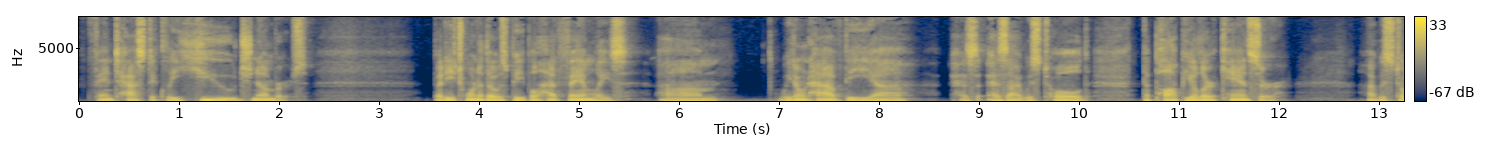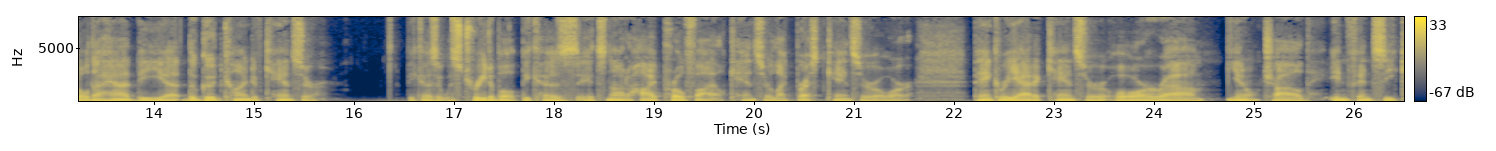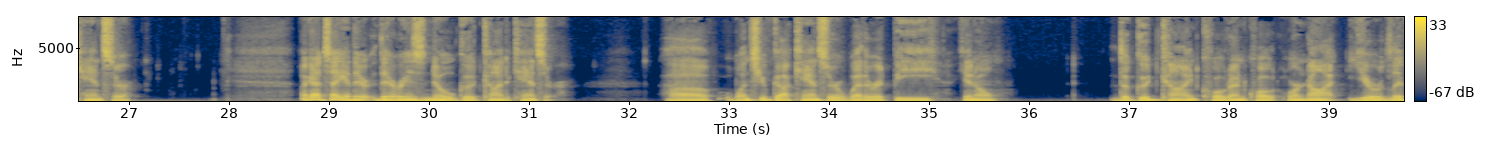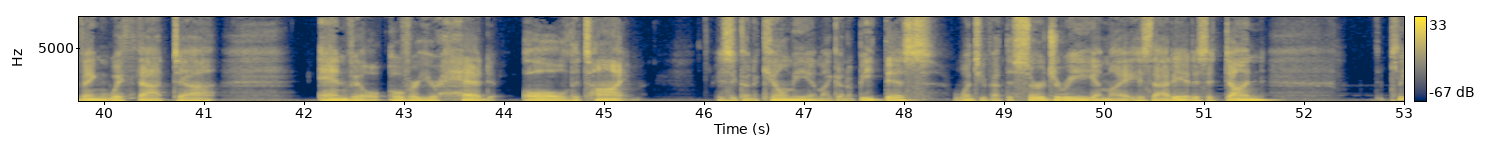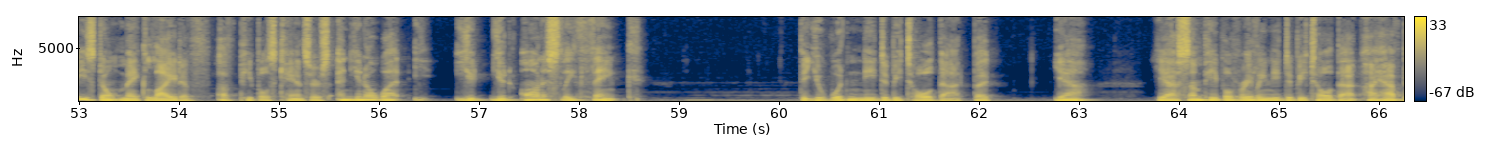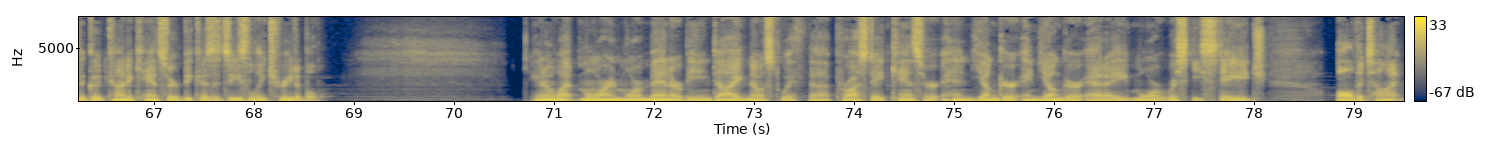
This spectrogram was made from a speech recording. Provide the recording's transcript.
fantastically huge numbers but each one of those people had families. Um, we don't have the, uh, as as I was told, the popular cancer. I was told I had the uh, the good kind of cancer because it was treatable because it's not a high profile cancer like breast cancer or pancreatic cancer or um, you know child infancy cancer. I got to tell you, there there is no good kind of cancer. Uh, once you've got cancer, whether it be, you know, the good kind, quote unquote, or not, you're living with that uh, anvil over your head all the time. Is it going to kill me? Am I going to beat this? Once you've had the surgery, am I? Is that it? Is it done? Please don't make light of of people's cancers. And you know what? You you'd honestly think that you wouldn't need to be told that, but yeah. Yeah, some people really need to be told that. I have the good kind of cancer because it's easily treatable. You know what? More and more men are being diagnosed with uh, prostate cancer and younger and younger at a more risky stage all the time.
